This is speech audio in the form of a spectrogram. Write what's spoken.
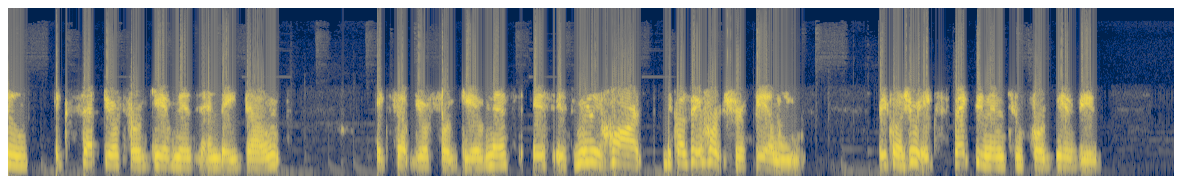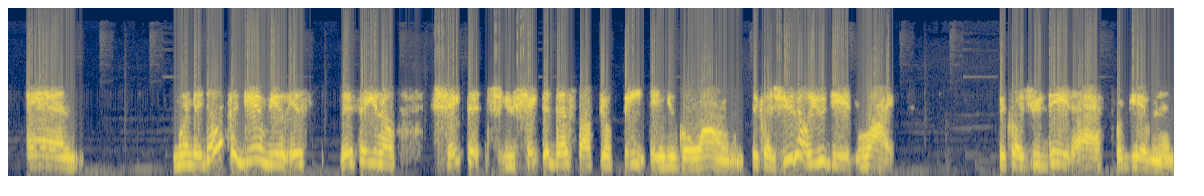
to accept your forgiveness and they don't accept your forgiveness, it's, it's really hard because it hurts your feelings because you're expecting them to forgive you and when they don't forgive you, it's they say, you know, shake the you shake the dust off your feet and you go on because you know you did right because you did ask forgiveness.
